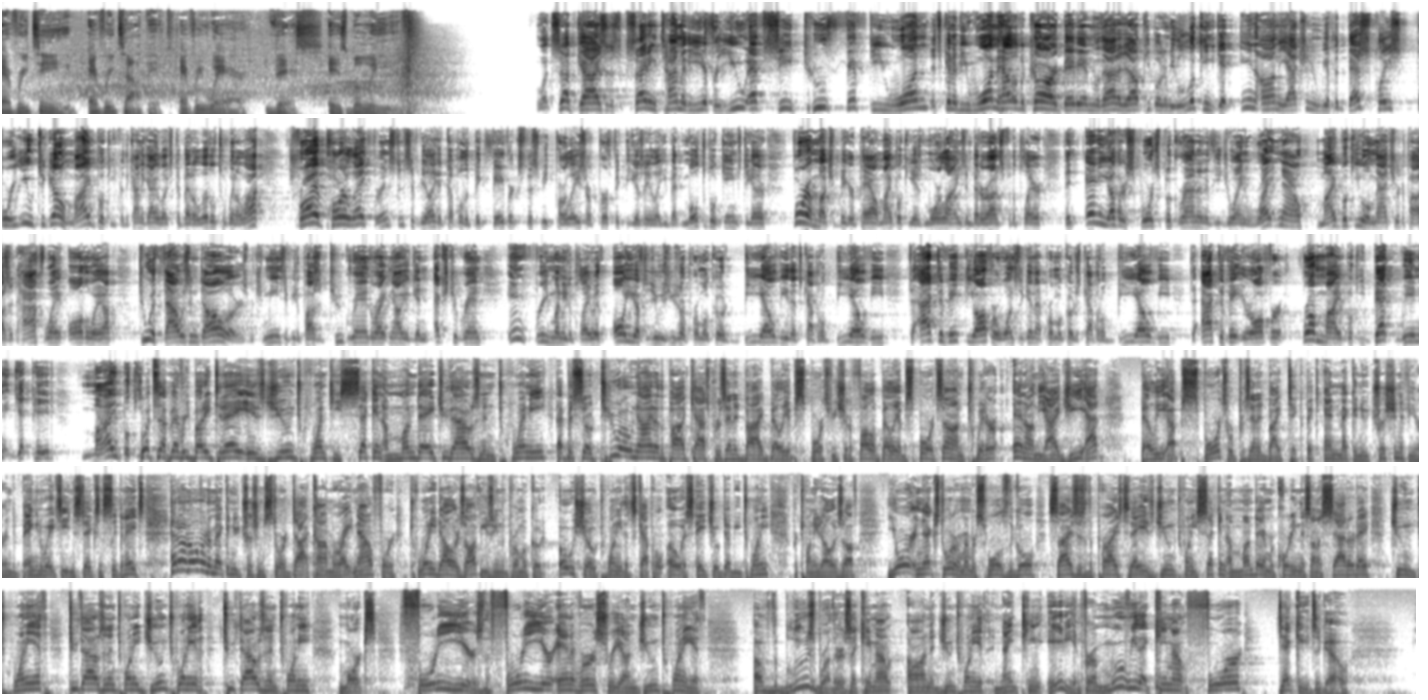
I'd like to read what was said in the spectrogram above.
Every team, every topic, everywhere. This is Believe. What's up, guys? It's an exciting time of the year for UFC 251. It's going to be one hell of a card, baby, and without a doubt, people are going to be looking to get in on the action, and we have the best place for you to go, my bookie, for the kind of guy who likes to bet a little to win a lot. Try a parlay. For instance, if you like a couple of the big favorites this week, parlays are perfect because they let you bet multiple games together for a much bigger payout. My bookie has more lines and better odds for the player than any other sports book around. And if you join right now, my bookie will match your deposit halfway all the way up to $1,000, which means if you deposit two grand right now, you'll get an extra grand in free money to play with. All you have to do is use our promo code BLV, that's capital BLV, to activate the offer. Once again, that promo code is capital BLV to activate your offer from MyBookie. Bet, win, get paid. My bookie. What's up, everybody? Today is June 22nd, a Monday, 2020, episode 209 of the podcast presented by Belly Up Sports. Be sure to follow Belly Up Sports on Twitter and on the IG at Belly Up Sports. We're presented by TickPick and Mecca Nutrition. If you're into banging weights, eating steaks, and sleeping eights, head on over to MeccaNutritionStore.com right now for $20 off using the promo code OSHOW20. That's capital O S H O W 20 for $20 off. Your next order, remember, swole is the goal, size is the prize. Today is June 22nd, a Monday. I'm recording this on a Saturday, June 20th, 2020. June 20th, 2020 marks 40 years, the 40 year anniversary on June 20th of the Blues Brothers that came out on June 20th, 1980. And for a movie that came out four decades ago,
